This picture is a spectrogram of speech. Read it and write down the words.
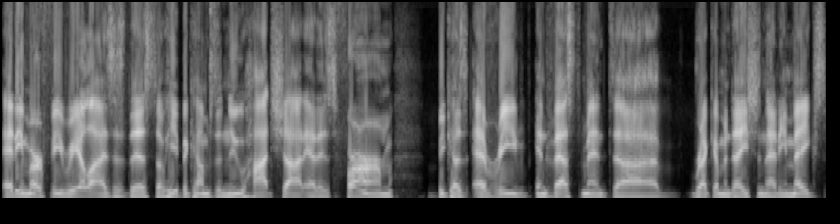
Eddie Murphy realizes this, so he becomes the new hotshot at his firm because every investment uh, recommendation that he makes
